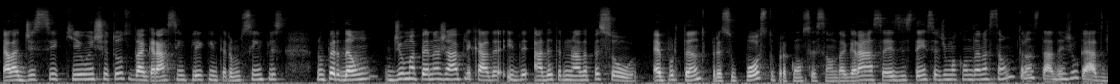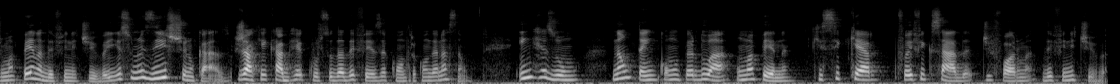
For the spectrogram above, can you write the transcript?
ela disse que o Instituto da Graça implica, em termos simples, no perdão de uma pena já aplicada a determinada pessoa. É, portanto, pressuposto para a concessão da graça a existência de uma condenação transitada em julgado, de uma pena definitiva. E isso não existe no caso, já que cabe recurso da defesa contra a condenação. Em resumo, não tem como perdoar uma pena que sequer foi fixada de forma definitiva.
